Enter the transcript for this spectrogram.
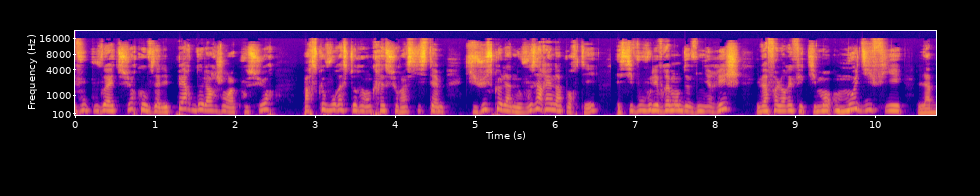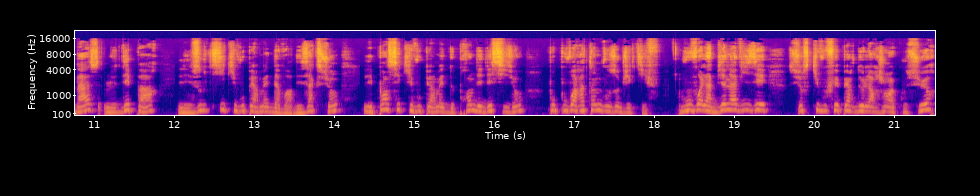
vous pouvez être sûr que vous allez perdre de l'argent à coup sûr parce que vous resterez ancré sur un système qui jusque-là ne vous a rien apporté. Et si vous voulez vraiment devenir riche, il va falloir effectivement modifier la base, le départ, les outils qui vous permettent d'avoir des actions, les pensées qui vous permettent de prendre des décisions pour pouvoir atteindre vos objectifs. Vous voilà bien avisé sur ce qui vous fait perdre de l'argent à coup sûr.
